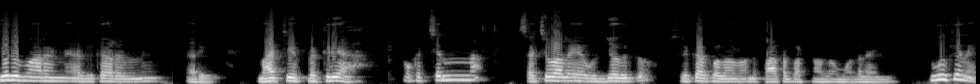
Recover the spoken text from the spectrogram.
తీరుమారని అధికారులని మరి మార్చే ప్రక్రియ ఒక చిన్న సచివాలయ ఉద్యోగితో శ్రీకాకుళంలోని పాతపట్నంలో మొదలైంది. ఊరికేనే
